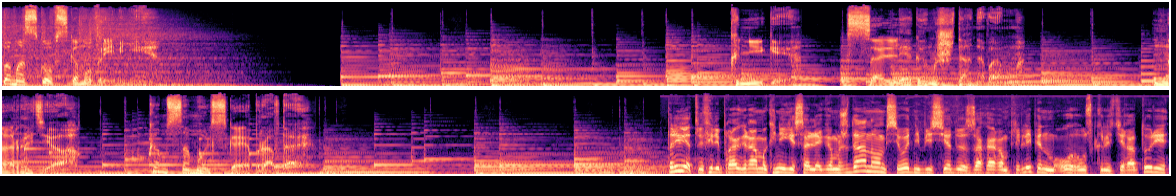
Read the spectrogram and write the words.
по московскому времени. Книги с Олегом Ждановым на радио «Комсомольская правда». Привет, в эфире программа «Книги с Олегом Ждановым». Сегодня беседую с Захаром Прилепиным о русской литературе,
